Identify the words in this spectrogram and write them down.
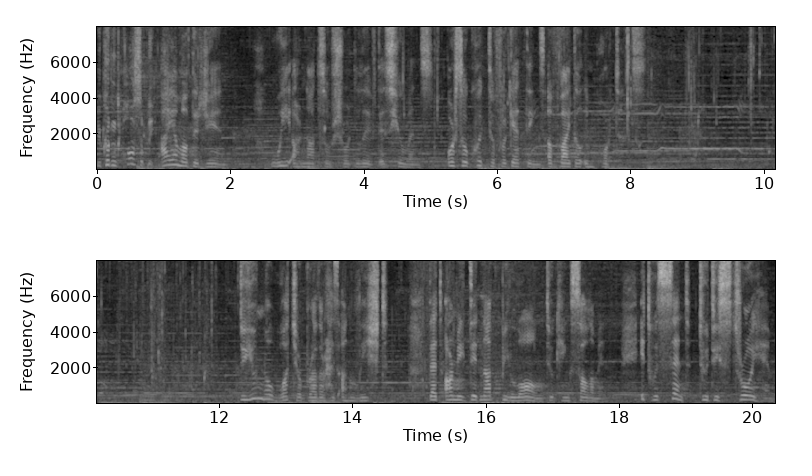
You couldn't possibly... I am of the Jinn. We are not so short-lived as humans, or so quick to forget things of vital importance. Do you know what your brother has unleashed? That army did not belong to King Solomon. It was sent to destroy him.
